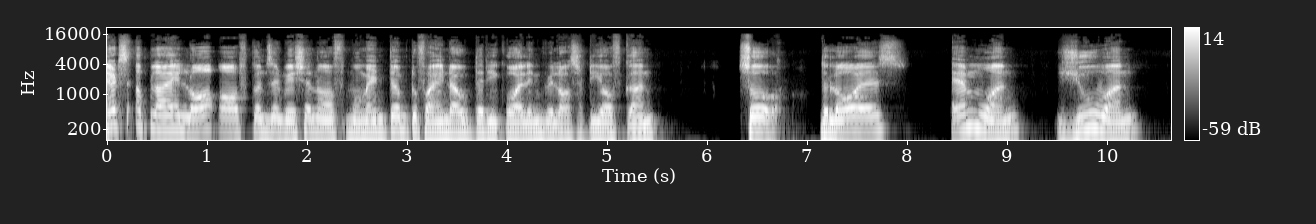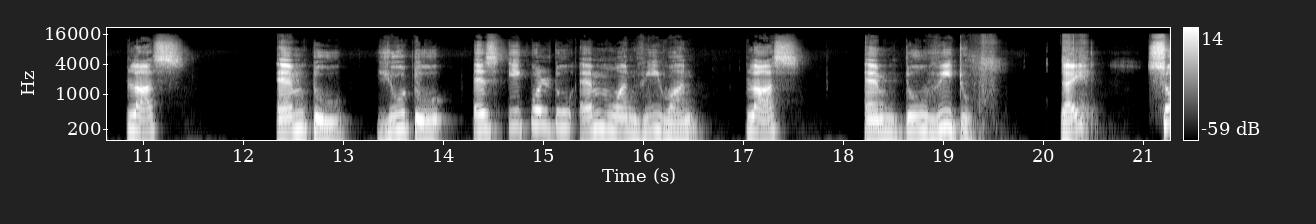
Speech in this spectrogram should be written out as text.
let's apply law of conservation of momentum to find out the recoiling velocity of gun so the law is m m one one u u plus two two is equal to m one v one plus m two v two right so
